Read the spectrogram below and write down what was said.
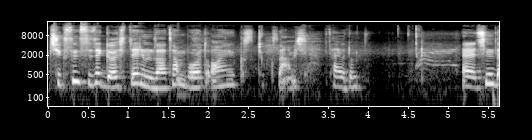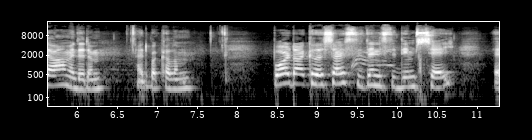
Çıksın size gösteririm zaten. Bu arada ay kız çok güzelmiş. Sevdim. Evet şimdi devam edelim. Hadi bakalım. Bu arada arkadaşlar sizden istediğim şey e,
